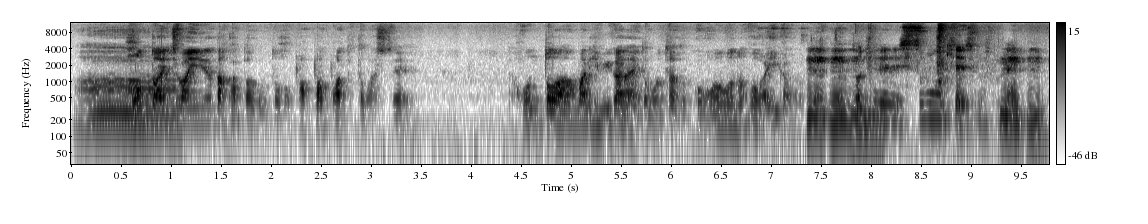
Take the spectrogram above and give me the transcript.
本本当は一番言いたかったことをパッパッパって飛ばして本当はあんまり響かないと思ってたとここの方がいいかもってやっちゃう、うんうん途中で、ね、質問が来たりしますうんうもん。ね。ん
